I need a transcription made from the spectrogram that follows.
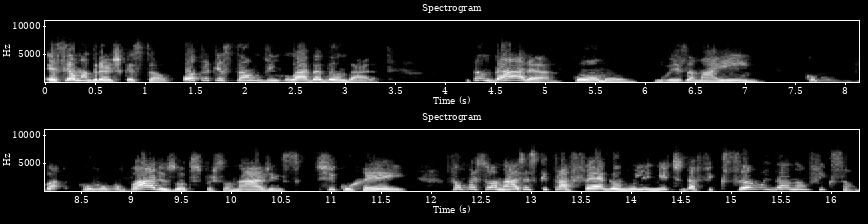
Essa é uma grande questão. Outra questão vinculada a Dandara. Dandara, como Luísa Maim, como, como vários outros personagens, Chico Rei, são personagens que trafegam no limite da ficção e da não ficção,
